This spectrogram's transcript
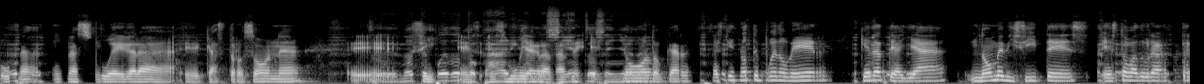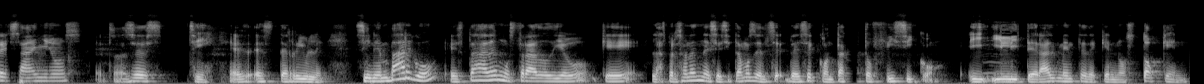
una, una suegra eh, castrozona. Eh, no te puedo tocar. Es muy agradable. no tocar. Es que no te puedo ver. Quédate allá. No me visites. Esto va a durar tres años. Entonces, Sí, es, terrible. Sin embargo, está demostrado, Diego, que las personas necesitamos de, ese contacto físico y, literalmente de que nos toquen,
